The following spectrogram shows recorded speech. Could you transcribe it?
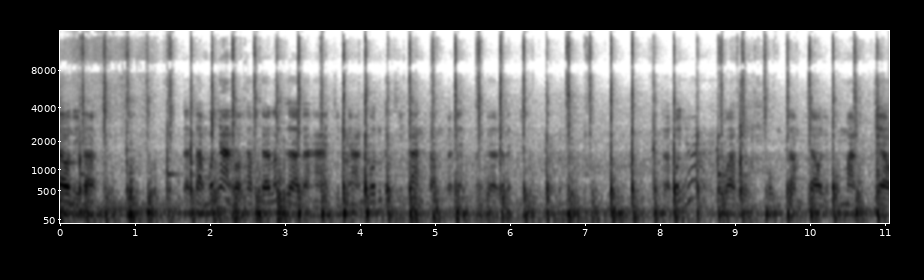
เจ้านี่ก็ก็ตำบ่ยากหรอกครับแต่ลังเทือก็หากินยากคนกับขี้ข้านต่ำกันเนี่ยลังเทือก็ได้แต่บ่ยากเพราะว่าผมผมต่ำเจ้านี่ผมมักแจ้ว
